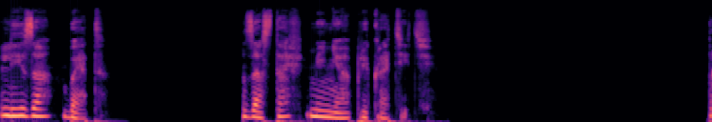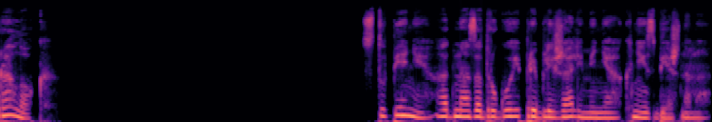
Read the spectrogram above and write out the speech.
Лиза Бет. Заставь меня прекратить. Пролог. Ступени одна за другой приближали меня к неизбежному.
